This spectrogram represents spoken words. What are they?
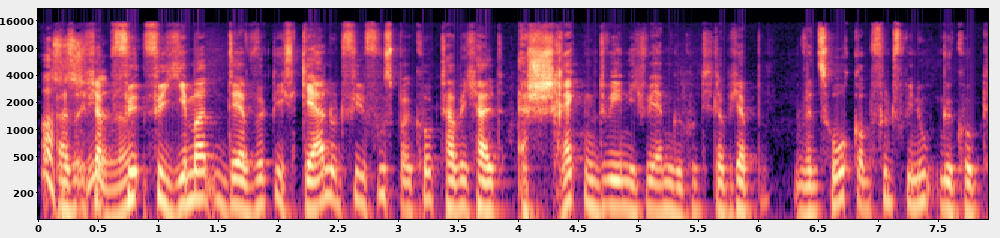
Das Also ich habe ne? für, für jemanden, der wirklich gern und viel Fußball guckt, habe ich halt erschreckend wenig WM geguckt. Ich glaube, ich habe, wenn es hochkommt, fünf Minuten geguckt.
